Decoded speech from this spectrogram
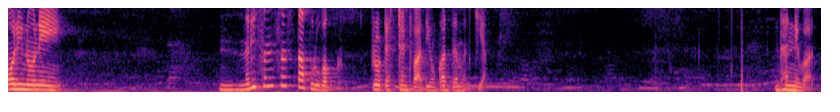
और इन्होंने नरिसंसतापूर्वक प्रोटेस्टेंटवादियों का दमन किया। धन्यवाद।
